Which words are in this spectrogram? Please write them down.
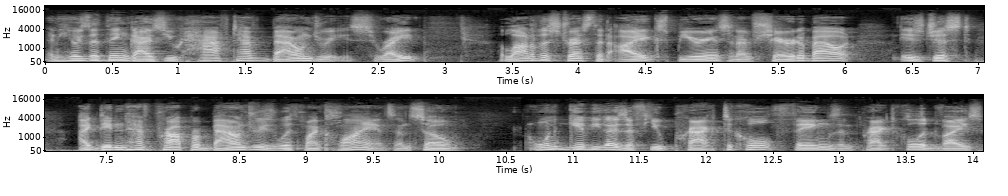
And here's the thing guys, you have to have boundaries, right? A lot of the stress that I experience and I've shared about is just I didn't have proper boundaries with my clients. And so I want to give you guys a few practical things and practical advice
